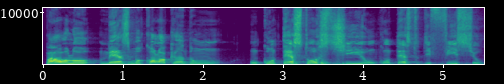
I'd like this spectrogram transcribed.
Paulo, mesmo colocando um, um contexto hostil, um contexto difícil,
